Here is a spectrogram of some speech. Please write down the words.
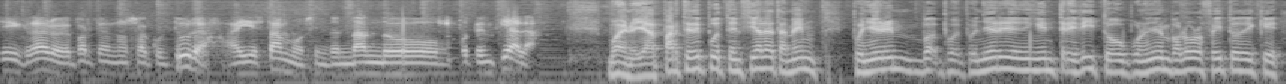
Sí, claro, é parte da nosa cultura. Aí estamos intentando potenciala. Bueno, e a parte de potenciala tamén poñer en, poñer en entredito ou poñer en valor o feito de que,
